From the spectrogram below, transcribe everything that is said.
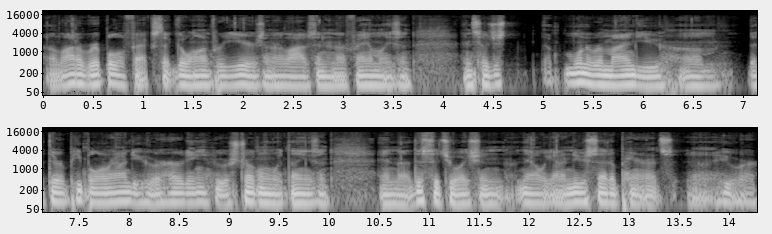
a lot of ripple effects that go on for years in our lives and in our families, and and so just want to remind you um, that there are people around you who are hurting, who are struggling with things, and and uh, this situation now we got a new set of parents uh, who are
